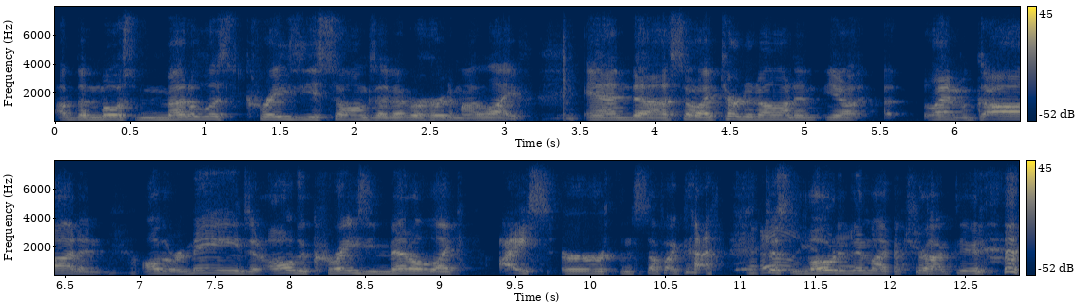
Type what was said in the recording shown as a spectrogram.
of the most metalist, craziest songs I've ever heard in my life. And uh, so I turned it on, and you know, uh, Lamb of God, and all the remains, and all the crazy metal like Iced Earth and stuff like that, just Hell loaded in my truck, dude. so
